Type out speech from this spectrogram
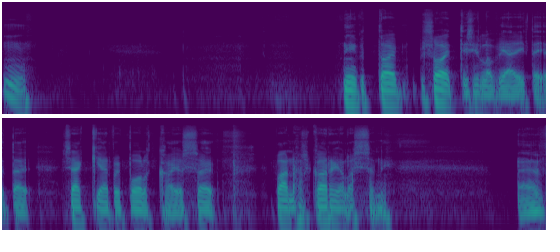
mm. Niin kuin toi soitti silloin vielä itse jotain Säkkijärvi polkkaa jossain vanhassa Karjalassa, niin Äh.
